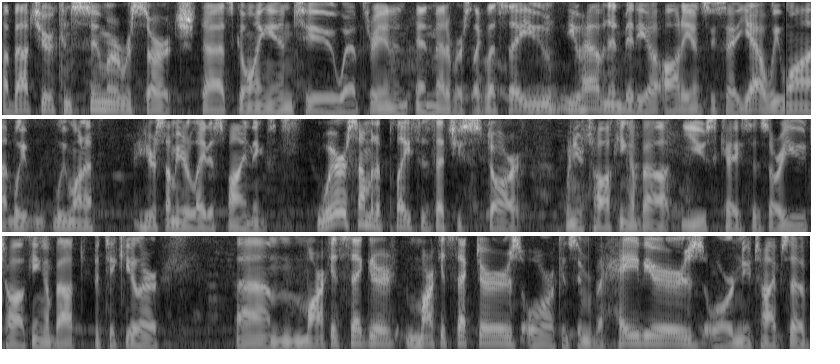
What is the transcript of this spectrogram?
about your consumer research that's going into Web3 and, and metaverse, like let's say you you have an NVIDIA audience who say, yeah, we want we we want to hear some of your latest findings. Where are some of the places that you start when you're talking about use cases? Are you talking about particular um, market sector, market sectors, or consumer behaviors, or new types of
